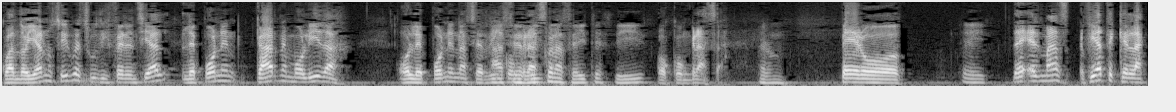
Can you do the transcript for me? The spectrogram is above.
cuando ya no sirve su diferencial, le ponen carne molida o le ponen acerrín con Acerrín grasa con aceite, sí. o con grasa. Pero, Pero Eh, Es más, fíjate que la,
